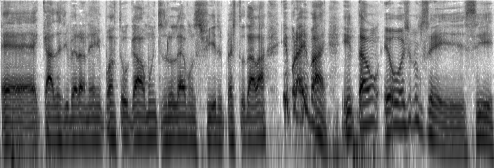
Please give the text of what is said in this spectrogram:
é, casas de veraneio em Portugal, muitos levam os filhos para estudar lá e por aí vai. Então, eu hoje não sei se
